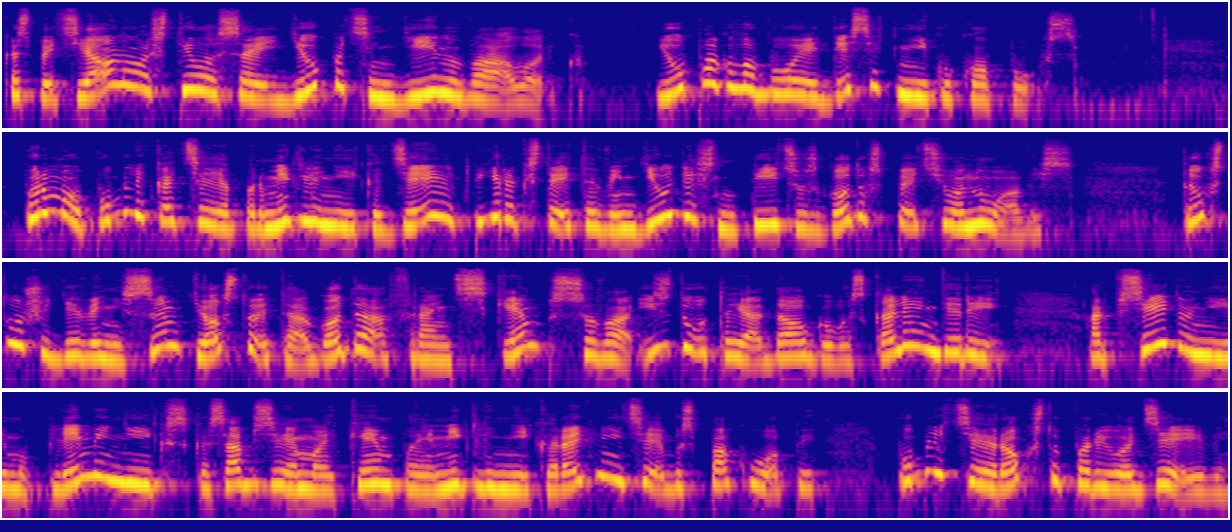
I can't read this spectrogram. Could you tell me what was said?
kas pēc jauno stila sai 12 dīnu vāloiku. Jū pagloboja desmitnīku kopūs. Pirmo publikācija par Miglinīka dzēju pierakstīta viņa 25 gadus pēc jo novis. 1908. gadā Frančs Kemps savā izdūtajā Daugavas kalendārī ar pseidonīmu Pleminīks, kas apzīmēja Kempa ja Miglinīka radnīcības pakopi, publicēja rakstu par jo dzēvi.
